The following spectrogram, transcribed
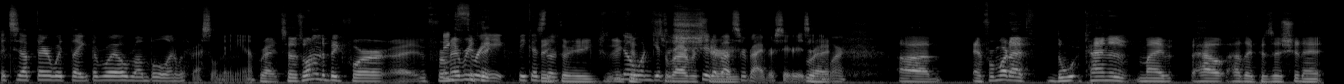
It's up there with like the Royal Rumble and with WrestleMania. Right. So it's one of the big four. Uh, from Big everything, three, because big the, three. no one gives Survivor a shit about Survivor Series Right. anymore. Um, and from what I've the kind of my how how they position it,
